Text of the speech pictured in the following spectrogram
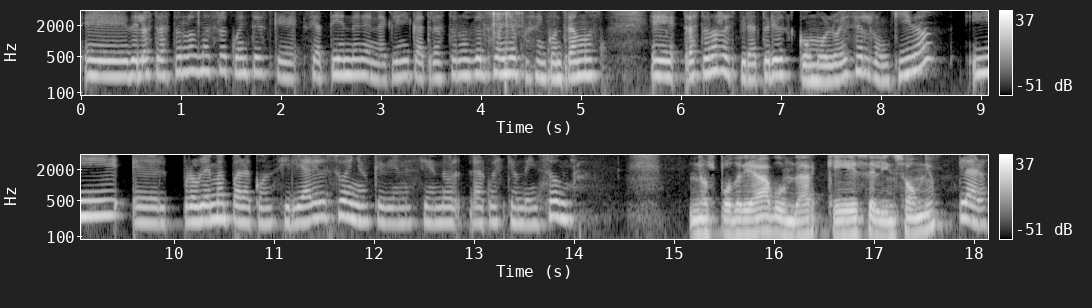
eh, de los trastornos más frecuentes que se atienden en la clínica de trastornos del sueño, pues encontramos eh, trastornos respiratorios como lo es el ronquido y el problema para conciliar el sueño, que viene siendo la cuestión de insomnio. ¿Nos podría abundar qué es el insomnio? Claro,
